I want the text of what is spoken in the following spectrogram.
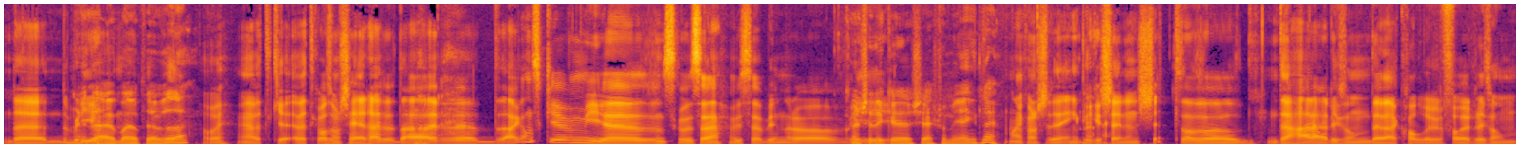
Det, det blir Det er jo bare å prøve, det. Oi, jeg vet, ikke, jeg vet ikke hva som skjer her. Det er, det er ganske mye Skal vi se, hvis jeg begynner å bli... Kanskje det ikke skjer så mye, egentlig. Nei, kanskje det egentlig ikke skjer en shit. Altså, det her er liksom det jeg kaller for liksom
